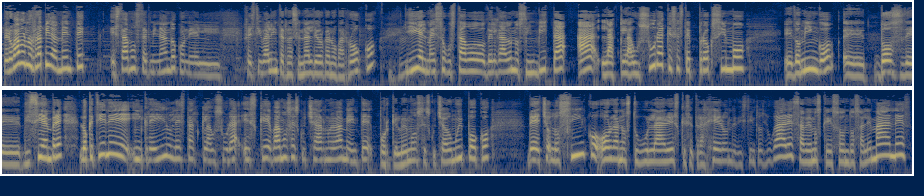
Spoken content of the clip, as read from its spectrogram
Pero vámonos rápidamente, estamos terminando con el Festival Internacional de Órgano Barroco y el maestro Gustavo Delgado nos invita a la clausura que es este próximo eh, domingo 2 eh, de diciembre. Lo que tiene increíble esta clausura es que vamos a escuchar nuevamente, porque lo hemos escuchado muy poco, de hecho, los cinco órganos tubulares que se trajeron de distintos lugares, sabemos que son dos alemanes,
